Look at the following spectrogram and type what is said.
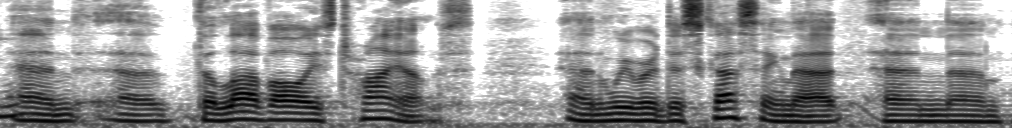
and uh, the love always triumphs. And we were discussing that, and um,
